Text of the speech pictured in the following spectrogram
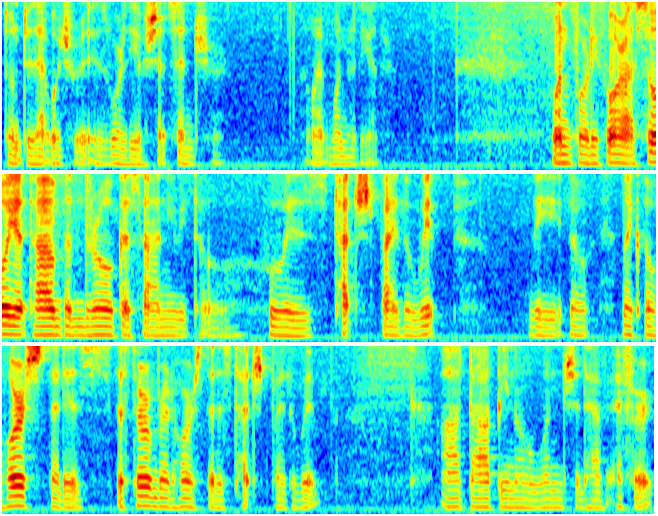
don't do that which is worthy of censure. One or the other. 144. Asoyatha badro kasani vito, who is touched by the whip the, the like the horse that is, the thoroughbred horse that is touched by the whip. Atapino, one should have effort.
